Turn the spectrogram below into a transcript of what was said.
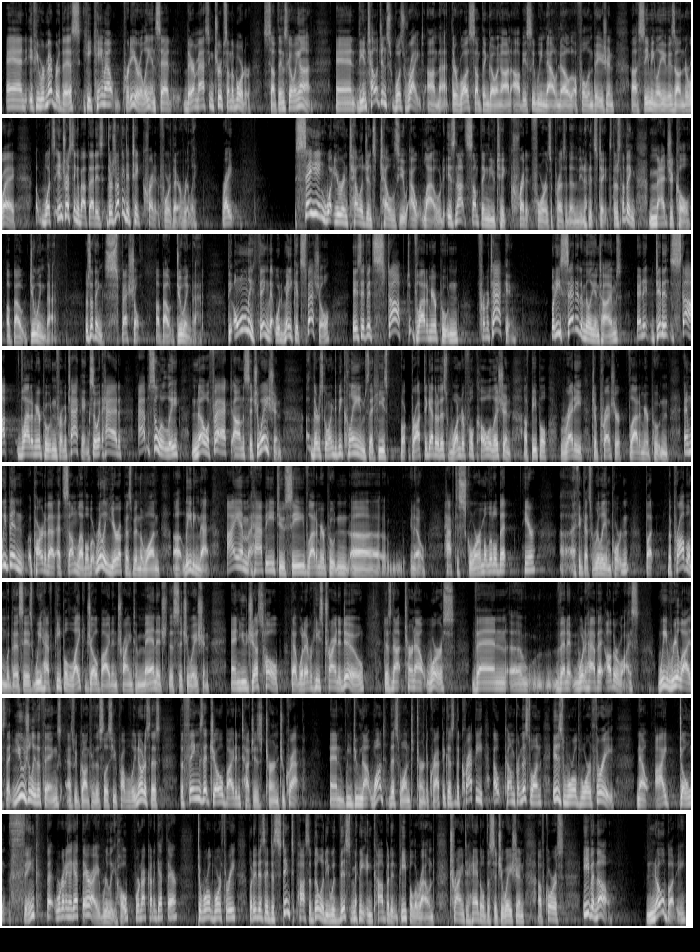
And if you remember this, he came out pretty early and said they're massing troops on the border. Something's going on. And the intelligence was right on that. There was something going on. Obviously, we now know a full invasion uh, seemingly is underway. What's interesting about that is there's nothing to take credit for there, really, right? Saying what your intelligence tells you out loud is not something you take credit for as a president of the United States. There's nothing magical about doing that. There's nothing special about doing that. The only thing that would make it special is if it stopped Vladimir Putin from attacking. But he said it a million times, and it didn't stop Vladimir Putin from attacking. So it had absolutely no effect on the situation. There's going to be claims that he's brought together this wonderful coalition of people ready to pressure Vladimir Putin. And we've been a part of that at some level, but really Europe has been the one uh, leading that. I am happy to see Vladimir Putin, uh, you know, have to squirm a little bit here. Uh, I think that's really important. But the problem with this is we have people like Joe Biden trying to manage this situation. And you just hope that whatever he's trying to do does not turn out worse than, uh, than it would have otherwise. We realize that usually the things, as we've gone through this list, you've probably noticed this, the things that Joe Biden touches turn to crap. And we do not want this one to turn to crap because the crappy outcome from this one is World War III. Now, I don't think that we're going to get there. I really hope we're not going to get there to World War III, but it is a distinct possibility with this many incompetent people around trying to handle the situation. Of course, even though nobody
